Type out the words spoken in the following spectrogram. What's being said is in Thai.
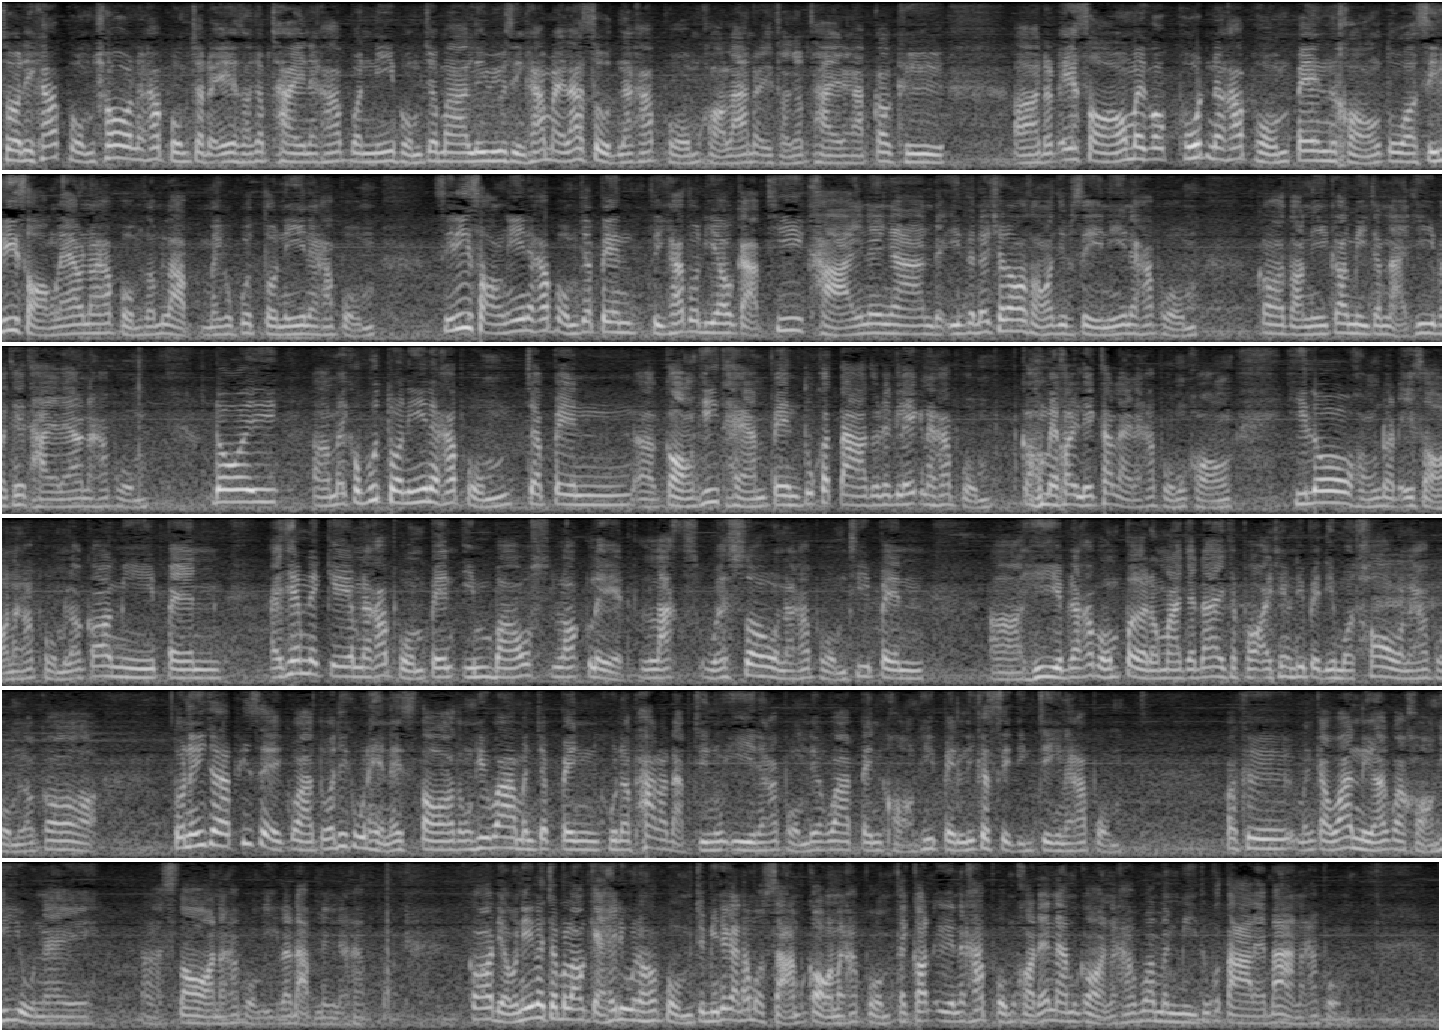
สวัสดีครับ ผมโชคนะครับ ผมจากเอสอนจับไทยนะครับ วันนี้ผมจะมารีวิวสินค้าใหม่ล่าสุดนะครับผมขอร้านเอสอนจับไทยนะครับ ก็คือดอทเอสองไมโครพุทนะครับผมเป็นของตัวซีรีส์2แล้วนะครับผมสำหรับไมโครพุทตัวนี้นะครับผมซีรีส์2นี้นะครับผมจะเป็นสินค้าตัวเดียวกับที่ขายในงาน The International 2014 นี้นะครับผม ก็ตอนนี้ก็มีจำหน่ายที่ประเทศไทยแล้วนะครับผมโดยไมโครพุทตัวนี้นะครับผมจะเป็นกล่องที่แถมเป็นตุ๊กตาตัวเล็กๆนะครับผมก็ไม่ค่อยเล็กเท่าไหร่นะครับผมของฮีโร่ของ .a2 นะครับผมแล้วก็มีเป็นไอเทมในเกมนะครับผมเป็น Impulse Locklet Lux Vessel นะครับผมที่เป็นฮีบนะครับผมเปิดออกมาจะได้เฉพาะไอเทมที่เป็น Immortal นะครับผมแล้วก็ตัวนี้จะพิเศษกว่าตัวที่คุณเห็นในสตอร์ตรงที่ว่ามันจะเป็นคุณภาพระดับ GNUE นะครับผมเรียกว่าเป็นของที่เป็นลิขสิทธิ์จริงๆนะครับผม ก็คือเหมือนกับว่าเหนือกว่าของที่อยู่ในสตอร์นะครับผมอีกระดับหนึ่งนะครับก็เดี๋ยววันนี้เราจะมาลองแกะให้ดูนะครับผมจะมีด้วยกันทั้งหมด 3 กล่องนะครับผมแต่ก่อนอื่นนะครับผมขอแนะนำก่อนนะครับว่ามันมีตุ๊กตาอะไรบ้างนะครับผม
